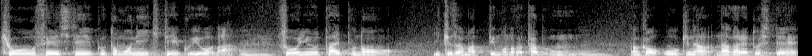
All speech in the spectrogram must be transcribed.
共生していく共に生きていくような、うん。そういうタイプの生き様っていうものが多分、ん。なんか大きな流れとして、ん。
